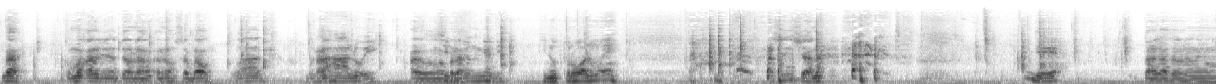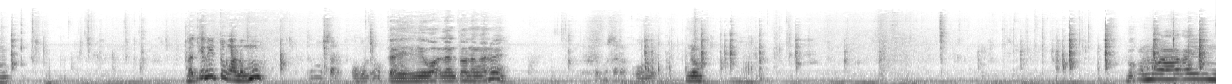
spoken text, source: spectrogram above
Ba, kumakal din ito ng ano, sabaw. Wag, magkahalo eh. Ay, nga pala. Sinigang yan eh. Tinuturuan mo eh. Pasensya na. Hindi. Talaga talaga lang yung... Ba't ganitong ano mo? Ito masarap ulo. Kahihiwa lang to ng ano eh. Ito masarap ulo. Yung... Baka mga kayong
